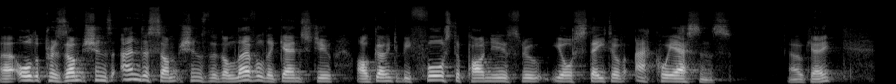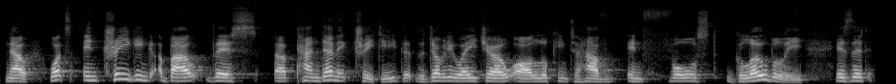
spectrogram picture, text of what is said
uh, all the presumptions and assumptions that are leveled against you are going to be forced upon you through your state of acquiescence. Okay? Now, what's intriguing about this uh, pandemic treaty that the WHO are looking to have enforced globally is that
